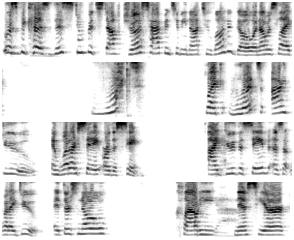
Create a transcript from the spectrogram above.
was because this stupid stuff just happened to me not too long ago and I was like what like what I do and what I say are the same I Yeah. do the same as what I do It- there's no cloudiness here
